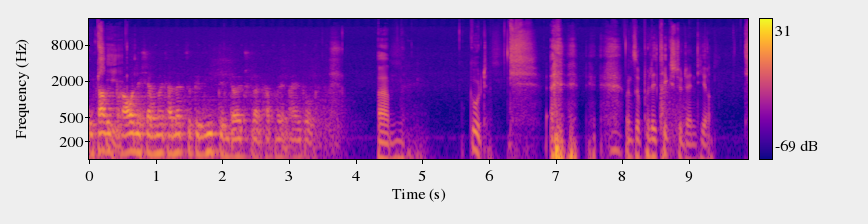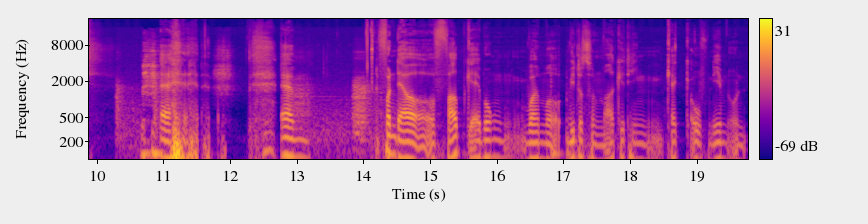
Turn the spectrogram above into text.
Die okay. Farbe Braun ist ja momentan nicht so beliebt in Deutschland, hat man den Eindruck. Ähm, gut. Unser Politikstudent hier. äh, ähm, von der Farbgebung wollen wir wieder so ein Marketing-Gag aufnehmen und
